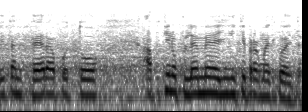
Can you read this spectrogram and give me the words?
ήταν πέρα από, το, από εκείνο που λέμε ελληνική πραγματικότητα.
